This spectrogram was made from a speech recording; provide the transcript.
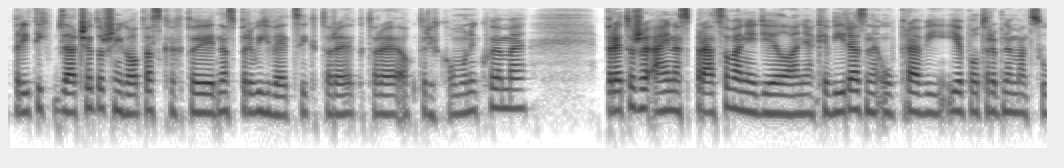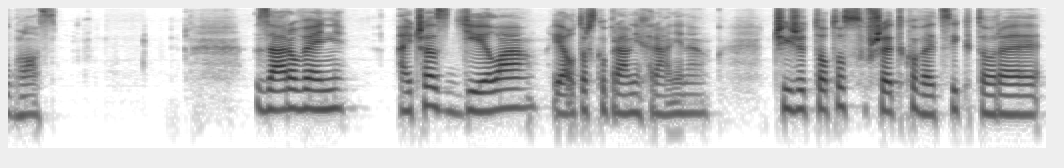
pri tých začiatočných otázkach, to je jedna z prvých vecí, ktoré, ktoré, o ktorých komunikujeme, pretože aj na spracovanie diela, nejaké výrazné úpravy je potrebné mať súhlas. Zároveň aj časť diela je autorskoprávne chránená. Čiže toto sú všetko veci, ktoré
